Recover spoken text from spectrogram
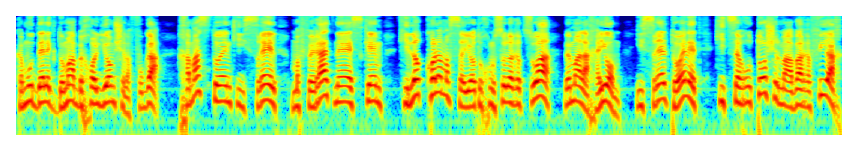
כמות דלק דומה בכל יום של הפוגה. חמאס טוען כי ישראל מפרה את תנאי ההסכם כי לא כל המשאיות הוכנסו לרצועה במהלך היום. ישראל טוענת כי צרותו של מעבר רפיח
